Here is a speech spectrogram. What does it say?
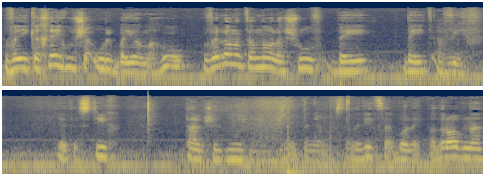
Ваикахейгу Шауль Байомаху, Велонатано Лашув Бей Бейт Авив. Этот стих также нужно на нем остановиться более подробно.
